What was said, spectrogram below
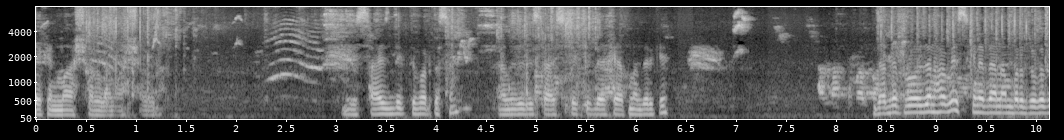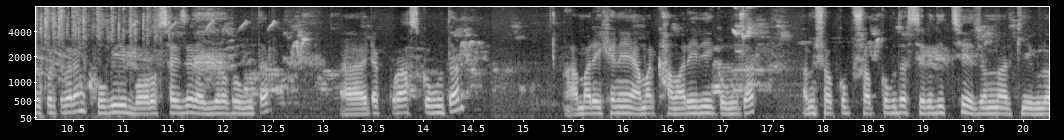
দেখেন মার্শাল্লাহ মার্শাল্লাহ সাইজ দেখতে পারতেছেন, আমি যদি সাইজটা একটু দেখাই আপনাদেরকে। যাদের প্রয়োজন হবে স্ক্রিনে দেওয়া নাম্বারে যোগাযোগ করতে পারেন। খুবই বড় সাইজের একজোড়া কবুতর। এটা ক্রাস কবুতর। আমার এখানে, আমার খামারেরই কবুতর। আমি সব সব কবুতর ছেড়ে দিচ্ছি, এজন্য আর কি এগুলো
